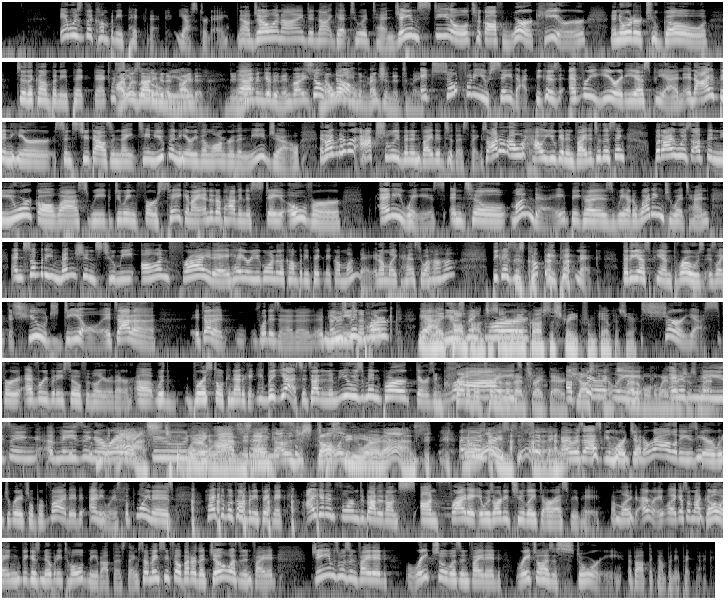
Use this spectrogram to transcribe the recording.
it was the company picnic yesterday. Now, Joe and I did not get to attend. James Steele took off work here in order to go to the company picnic. I was not even weird. invited. Did uh, you even get an invite? So, no, no, one even mentioned it to me. It's so funny you say that because every year at ESPN, and I've been here since 2019. You've been here even longer than me, Joe. And I've never actually been invited to this thing. So I don't know how you get invited to this thing, but I was up in New York all last week doing first take, and I ended up having to stay over anyways until Monday because we had a wedding to attend. And somebody mentions to me on Friday, Hey, are you going to the company picnic on Monday? And I'm like, huh? So, huh? Because this company picnic that ESPN throws is like this huge deal. It's at a it's at a what is it at an amusement, amusement park? park? Yeah, yeah Lake amusement Compounce. Park. It's like right across the street from campus here. Sure, yes, for everybody so familiar there uh, with Bristol, Connecticut. But yes, it's at an amusement park. There's incredible rides. turn of events right there. Apparently, just incredible the way that just amazing, went. amazing array of food. Where it was. Like, I was just telling you where it asked. I mean, it was, was very specific. Yeah. I was asking more generalities here, which Rachel provided. Anyways, the point is, heck of a company picnic. I get informed about it on on Friday, it was already too late to RSVP. I'm like, all right, well, I guess I'm not going because nobody told me about this thing. So it makes me feel better that Joe wasn't invited. James was invited. Rachel was invited. Rachel has a story about the company picnic.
